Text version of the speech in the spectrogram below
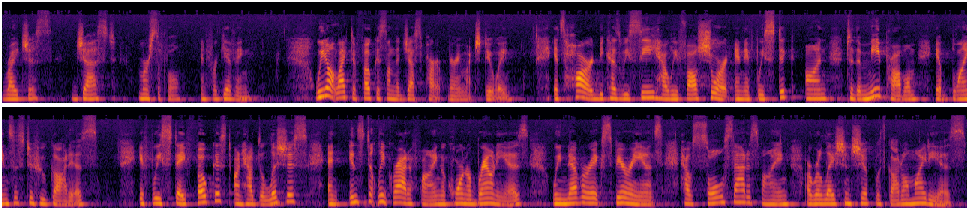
righteous, just, merciful, and forgiving? We don't like to focus on the just part very much, do we? It's hard because we see how we fall short, and if we stick on to the me problem, it blinds us to who God is. If we stay focused on how delicious and instantly gratifying a corner brownie is, we never experience how soul satisfying a relationship with God Almighty is.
